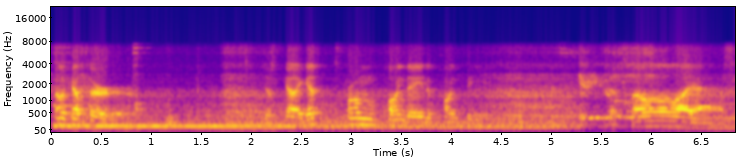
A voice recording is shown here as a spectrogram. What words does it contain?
helicopter. Just gotta get from point A to point B. That's all I ask.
